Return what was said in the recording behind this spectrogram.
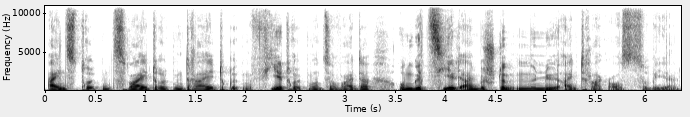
1 drücken, 2 drücken, 3 drücken, 4 drücken und so weiter, um gezielt einen bestimmten Menüeintrag auszuwählen.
